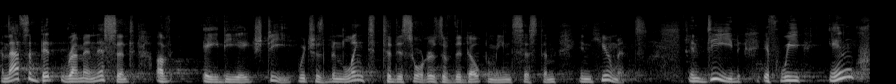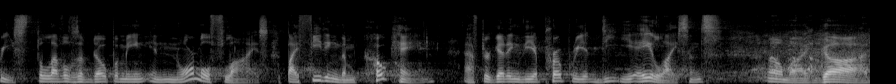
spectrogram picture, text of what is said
And that's a bit reminiscent of ADHD, which has been linked to disorders of the dopamine system in humans. Indeed, if we increase the levels of dopamine in normal flies by feeding them cocaine after getting the appropriate DEA license, oh my God.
